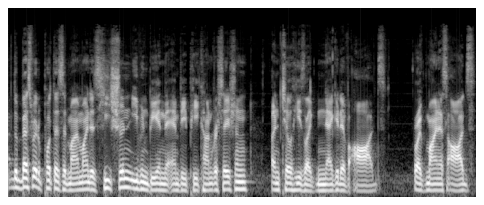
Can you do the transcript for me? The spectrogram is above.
the best way to put this in my mind is he shouldn't even be in the MVP conversation until he's like negative odds, like minus odds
